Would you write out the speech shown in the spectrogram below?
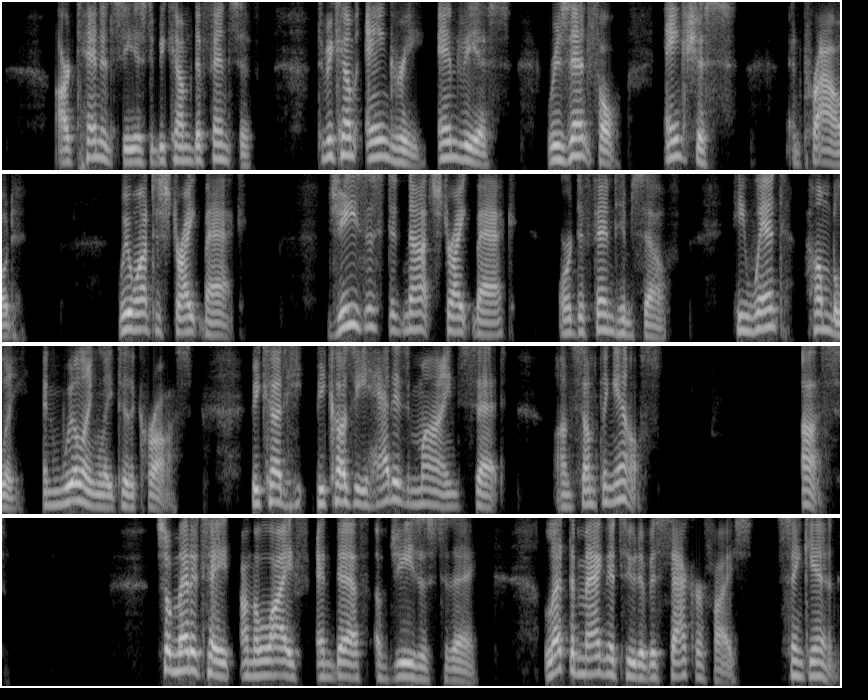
our tendency is to become defensive to become angry, envious, resentful, anxious, and proud. We want to strike back. Jesus did not strike back or defend himself. He went humbly and willingly to the cross because he, because he had his mind set on something else us. So meditate on the life and death of Jesus today. Let the magnitude of his sacrifice sink in.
